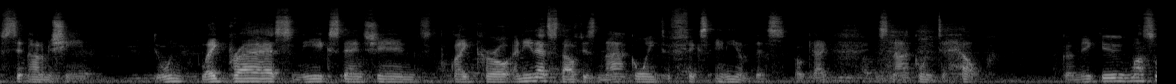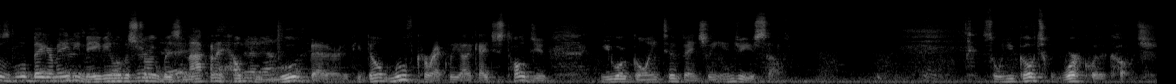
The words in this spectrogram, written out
sitting on a machine, doing leg press, knee extensions, leg curl, any of that stuff is not going to fix any of this, okay? It's not going to help. Going to make your muscles a little bigger, maybe, maybe a little bit stronger, but it's not going to help you move better. And if you don't move correctly, like I just told you, you are going to eventually injure yourself. So when you go to work with a coach,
